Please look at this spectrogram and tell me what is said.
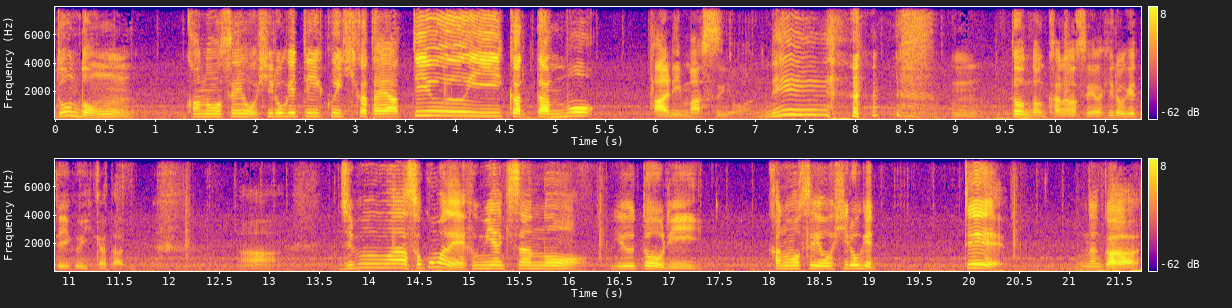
どんどん可能性を広げていく生き方やっていう言い方もありますよね、うん、どんどん可能性を広げていく生き方。あ。自分はそこまで文明さんの言う通り可能性を広げてなんか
